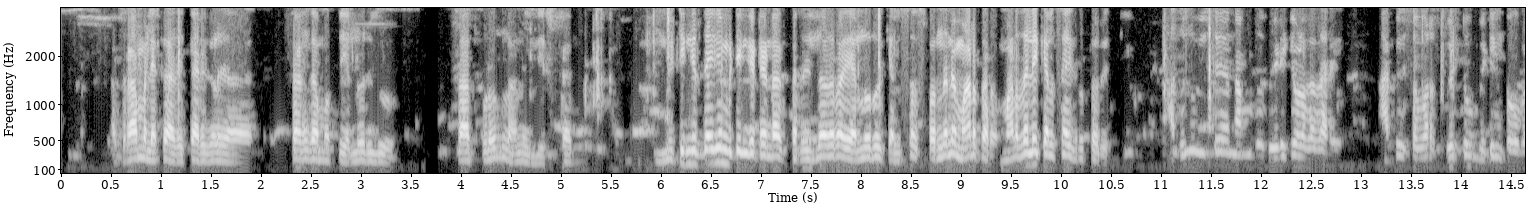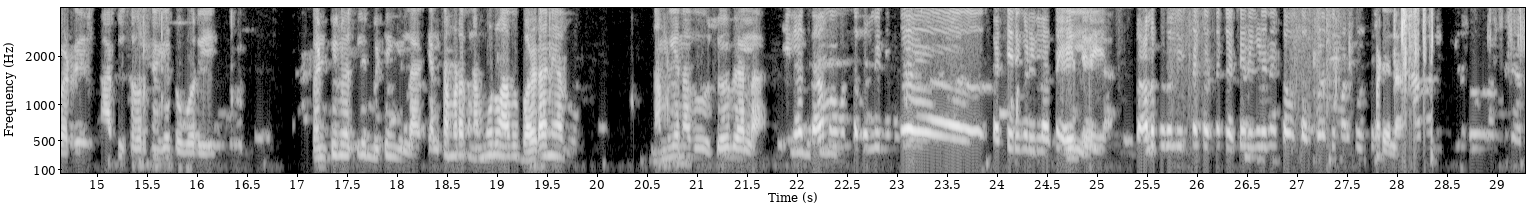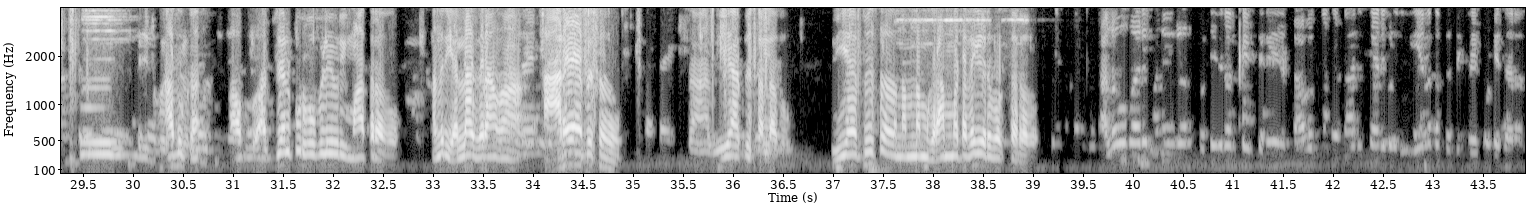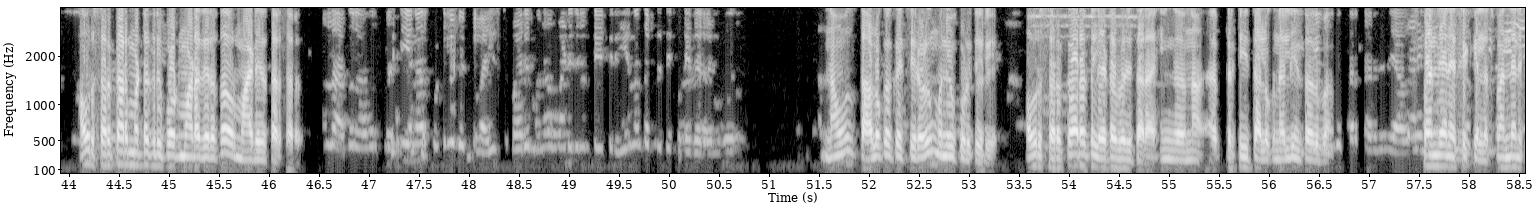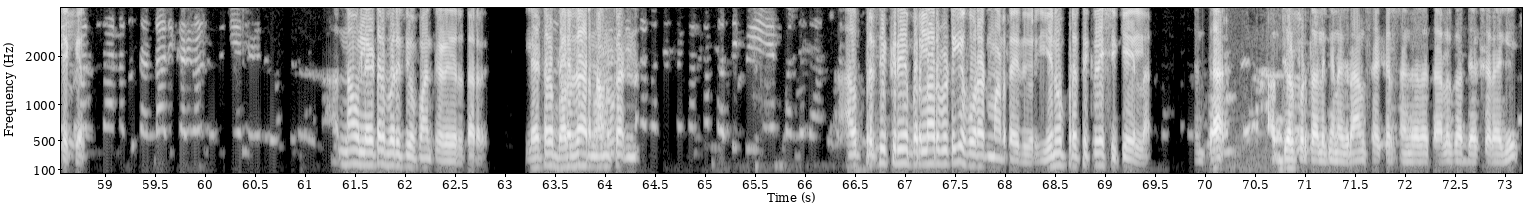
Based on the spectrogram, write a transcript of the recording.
ಗ್ರಾಮ ಲೆಕ್ಕ ಅಧಿಕಾರಿಗಳ ಸಂಘ ಮತ್ತು ಎಲ್ಲರಿಗೂ ಸಾಥ್ ಕೊಡೋದು ನಾನು ಇಲ್ಲಿ ಇಷ್ಟ. ಮೀಟಿಂಗ್ ಇದ್ದಾಗೆ ಮೀಟಿಂಗ್ ಅಟೆಂಡ್ ಆಗ್ತಾರೆ. ಇಲ್ಲದ್ರ ಎಲ್ಲರೂ ಕೆಲಸ ಸ್ಪಂದನೆ ಮಾಡ್ತಾರ. ಮಾಡದಲ್ಲೇ ಕೆಲಸ ಆಗಿರ್ತಾವ್ರಿ ಅದನ್ನು ವಿಷಯ ನಮ್ದು ಬೇಡಿಕೆ ಒಳಗದಾರಿ ರೀ. ಆಫೀಸ್ ಅವರ್ಸ್ ಬಿಟ್ಟು ಮೀಟಿಂಗ್ ತಗೋಬೇಡ್ರಿ. ಆಫೀಸ್ ಅವರ್ಸ್ ನಾಗೆ ತಗೋರಿ. ಕಂಟಿನ್ಯೂಸ್ಲಿ ಮೀಟಿಂಗ್ ಇಲ್ಲ. ಕೆಲಸ ಮಾಡಕ್ ನಮಗೂ ಅದು ಬರ್ಡಾನೆ ಅದು. ನಮ್ಗೇನದು ಶೋಭೆ ಅಲ್ಲ. ಈಗ ಗ್ರಾಮ ಮಟ್ಟದಲ್ಲಿ ನಿಮ್ಗ ಕಚೇರಿಗಳಿಲ್ಲ ಅಂತ ತಾಲೂಕದಲ್ಲಿ ಇರ್ತಕ್ಕಂಥ ಕಚೇರಿಗಳನ್ನ ತಾವು ಸಂಪರ್ಕ. ಅದು ಅಫ್ಜಲ್ಪುರ್ ಹೋಬಳಿ ಅವ್ರಿಗೆ ಮಾತ್ರ ಅದು. ಅಂದ್ರೆ ಎಲ್ಲಾ ಗ್ರಾಮ ಆರೇ ಆಫೀಸ್ ಅದು. ವಿ ಆಫೀಸ್ ಅಲ್ಲ ಅದು. ವಿ ಆಫೀಸ್ ನಮ್ ನಮ್ ಗ್ರಾಮ ಮಟ್ಟದಾಗ ಇರ್ಬೇಕು ಸರ್ ಅದು. ಹಲವು ಬಾರಿ ಮನವಿಗಳನ್ನು ಕೊಟ್ಟಿದ್ರು ಅಂತ ಹೇಳ್ತೀರಿ. ತಾಲೂಕಿನ ದಂಡಾಧಿಕಾರಿಗಳು ಏನಂತ ಪ್ರತಿಕ್ರಿಯೆ ಕೊಟ್ಟಿದ್ದಾರೆ? ಅವ್ರು ಸರ್ಕಾರ ಮಟ್ಟಕ್ಕೆ ರಿಪೋರ್ಟ್ ಮಾಡೋದಿರತ್ತ ಅವ್ರು ಮಾಡಿರ್ತಾರೆ ಸರ್ ಅಲ್ಲ ಅದ್ರ ಅದ್ರ ಪ್ರತಿ ಏನಾದ್ರು ಕೊಟ್ಟಿರ್ಬೇಕಲ್ಲ ಇಷ್ಟು ಬಾರಿ ಮನವಿ ಮಾಡಿದ್ರು ಅಂತ ಹೇಳ್ತೀರಿ. ಏನಂತ ಪ್ರತಿ ಕೊಟ್ಟಿದ್ದಾರೆ ನಿಮ್ಗೆ ನಾವು ತಾಲೂಕಾ ಕಚೇರಿ ಒಳಗೆ ಮನವಿ ಕೊಡ್ತೀವ್ರಿ. ಅವ್ರು ಸರ್ಕಾರಕ್ಕೆ ಲೆಟರ್ ಬರೀತಾರ. ಹಿಂಗ ನಾ- ಪ್ರತಿ ತಾಲೂಕಿನಲ್ಲಿ ಇಂಥದ್ದು ಬ- ಸರ್ಕಾರದಿಂದ ಯಾವ ಸ್ಪಂದನೆ ಸಿಕ್ಕಿಲ್ಲ ಸ್ಪಂದನೆ ಸಿಕ್ಕಿಲ್ಲ. ನಾವು ಲೆಟರ್ ಬರಿತೀವಪ್ಪ ಅಂತ ಹೇಳಿರ್ತಾರೆ. ಲೆಟರ್ ಬರ್ದಾರ ನಮ್ ಕಣ್ ಅದ್ ಪ್ರತಿಕ್ರಿಯೆ ಬರ್ಲಾರ ಬಿಟ್ಟಿಗೆ ಹೋರಾಟ ಮಾಡ್ತಾ ಇದೀವಿ ಏನೂ ಪ್ರತಿಕ್ರಿಯೆ ಸಿಕ್ಕೇ ಇಲ್ಲ. ಅಂತ ಅಫ್ಜಲ್ಪುರ ತಾಲೂಕಿನ ಗ್ರಾಮ ಸಹಕಾರ ಸಂಘದ ತಾಲೂಕು ಅಧ್ಯಕ್ಷರಾಗಿ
